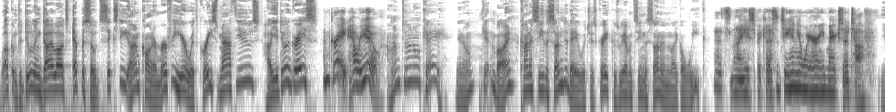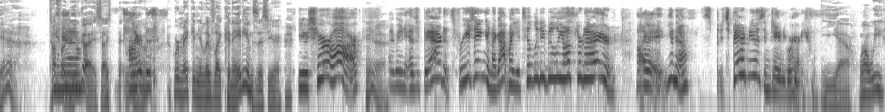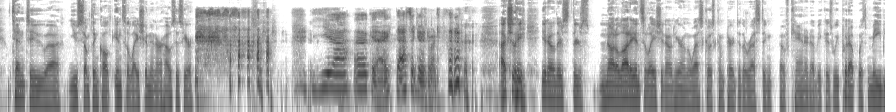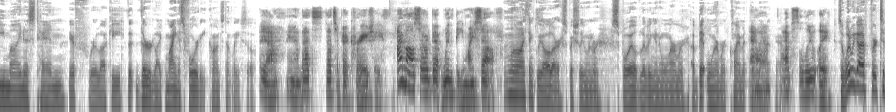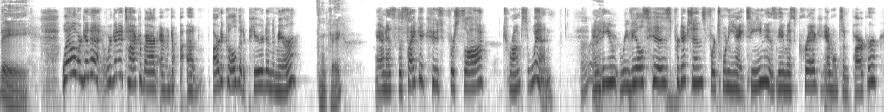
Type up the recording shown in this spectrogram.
Welcome to Dueling Dialogues episode 60. I'm Connor Murphy here with Grace Matthews. How you doing, Grace? I'm great. How are you? I'm doing okay. You know, getting by. Kind of see the sun today, which is great because we haven't seen the sun in like a week. That's nice because January makes it tough. Yeah. Tough You on know, you guys. I, you hard know, to. We're making you live like Canadians this year. You sure are. Yeah. I mean, it's bad. It's freezing, and I got my utility bill yesterday, and I, you know, it's, bad news in January. Yeah. Well, we tend to uh, use something called insulation in our houses here. Yeah. Okay. That's a good one. Actually, you know, there's there's not a lot of insulation out here on the west coast compared to the rest in, of Canada because we put up with maybe minus 10 if we're lucky. They're like minus 40 constantly, so yeah. Yeah. That's that's a bit crazy. I'm also a bit wimpy myself. well, I think we all are, especially when we're spoiled living in a warmer, a bit warmer climate than that. Yeah. absolutely. So what do we got for today? Well, we're gonna we're gonna talk about an, an article that appeared in the Mirror, Okay. and it's the psychic who foresaw Trump's win, All and he reveals his predictions for 2018. His name is Craig Hamilton Parker.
